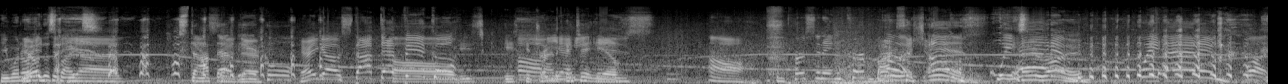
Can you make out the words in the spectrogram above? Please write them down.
He went over the Into spikes. uh, Stop that inside there. vehicle. There you go. Stop that Oh, vehicle. he's he's oh, trying yeah, to continue. He is. Oh, impersonating Kurt Box Busch. Oh, we had him. we had him. What?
